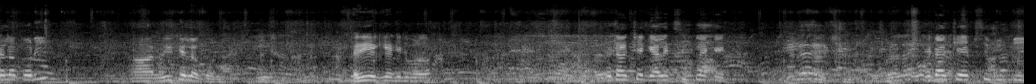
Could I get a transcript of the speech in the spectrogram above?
রিটেলও করি আর রিটেলও করি। এদিকে কি আছে বলো। এটা হচ্ছে গ্যালাক্সি প্ল্যাকেট এটা হচ্ছে এফসিপিপি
